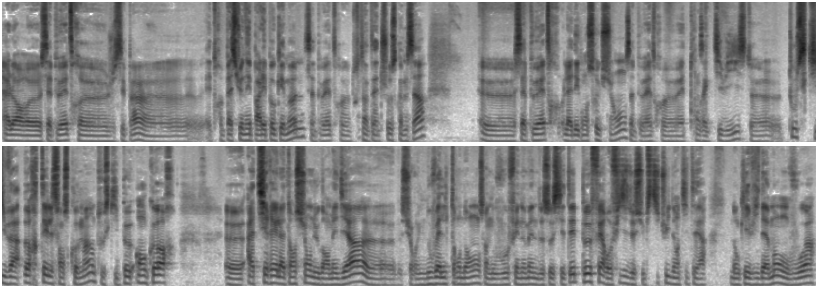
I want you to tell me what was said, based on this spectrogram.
Alors euh, ça peut être, euh, je sais pas, euh, être passionné par les Pokémon, ça peut être tout un tas de choses comme ça. Euh, ça peut être la déconstruction, ça peut être euh, être transactiviste, euh, tout ce qui va heurter le sens commun, tout ce qui peut encore attirer l'attention du grand média sur une nouvelle tendance, un nouveau phénomène de société, peut faire office de substitut identitaire. Donc évidemment, on voit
